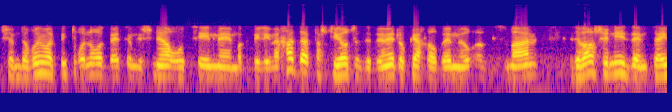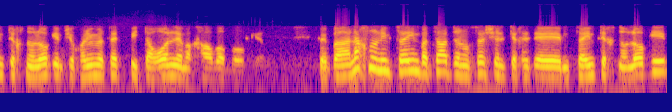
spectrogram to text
כשמדברים על פתרונות בעצם לשני ערוצים אה, מקבילים. אחד זה התשתיות, שזה באמת לוקח הרבה מאוד זמן. דבר שני זה אמצעים טכנולוגיים שיכולים לתת פתרון למחר בבוקר. ואנחנו נמצאים בצד הנושא של אה, אמצעים טכנולוגיים,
